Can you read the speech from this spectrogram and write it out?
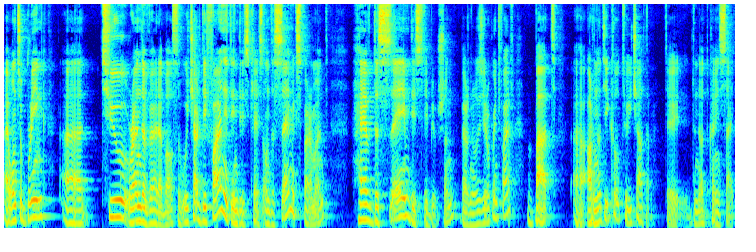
I want to bring uh, two random variables which are defined in this case on the same experiment have the same distribution, Bernoulli 0.5, but uh, are not equal to each other. They do not coincide.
